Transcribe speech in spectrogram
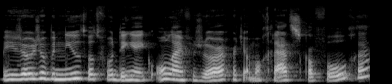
ben je sowieso benieuwd wat voor dingen ik online verzorg, wat je allemaal gratis kan volgen?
